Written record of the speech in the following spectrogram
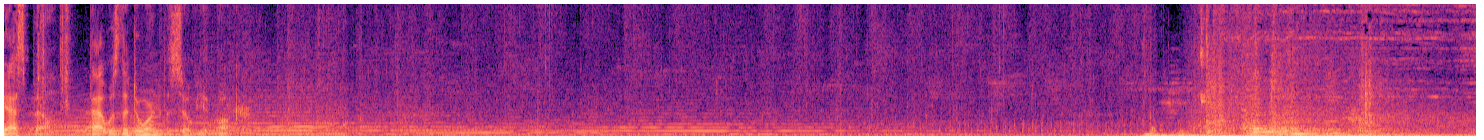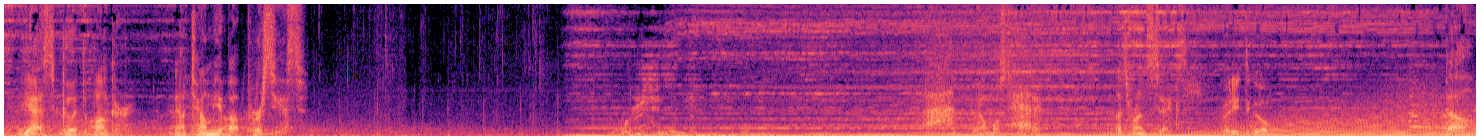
Yes, Bell. That was the door into the Soviet bunker. Yes, good, the bunker. Now tell me about Perseus. Ah, we almost had it. Let's run six. Ready to go. Bell,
